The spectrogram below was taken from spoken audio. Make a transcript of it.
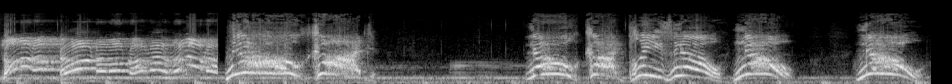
No, no, no, no, no, no, no, no, no, no. No, God! No, God, please, no! No! No!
